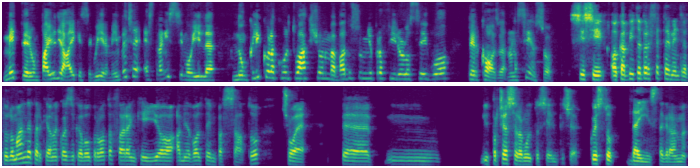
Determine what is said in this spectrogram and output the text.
mettere un paio di like e seguirmi. Invece è stranissimo il non clicco la call to action, ma vado sul mio profilo, lo seguo per cosa? Non ha senso. Sì, sì, ho capito perfettamente la tua domanda perché è una cosa che avevo provato a fare anche io a mia volta in passato, cioè eh, mh, il processo era molto semplice. Questo da Instagram.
